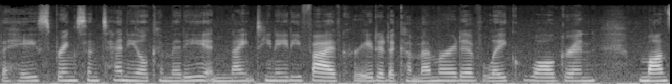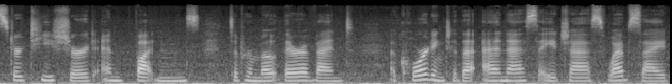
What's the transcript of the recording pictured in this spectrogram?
The Hayspring Centennial Committee in 1985 created a commemorative Lake Walgren monster t shirt and buttons to promote their event. According to the NSHS website,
